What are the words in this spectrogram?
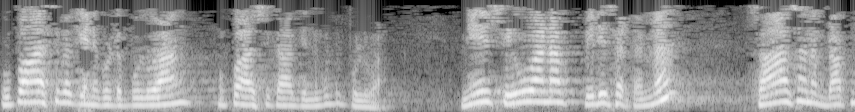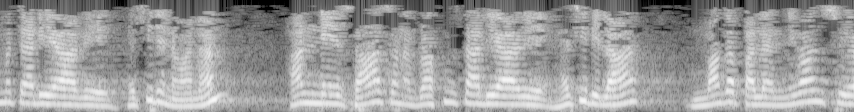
උපාසක කෙනෙකුට පුළුවන්, උපාසිකා කෙනෙකුට පුළුවන්. මේ සිව්වණක් පිළිසතම ශාසන භ්‍රමචර්යාවේ හැසිරෙනවා නම් අන්නේ ශාසන භ්‍රමචර්යාවේ හැසිරීලා මගඵල නිවන් සුවය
